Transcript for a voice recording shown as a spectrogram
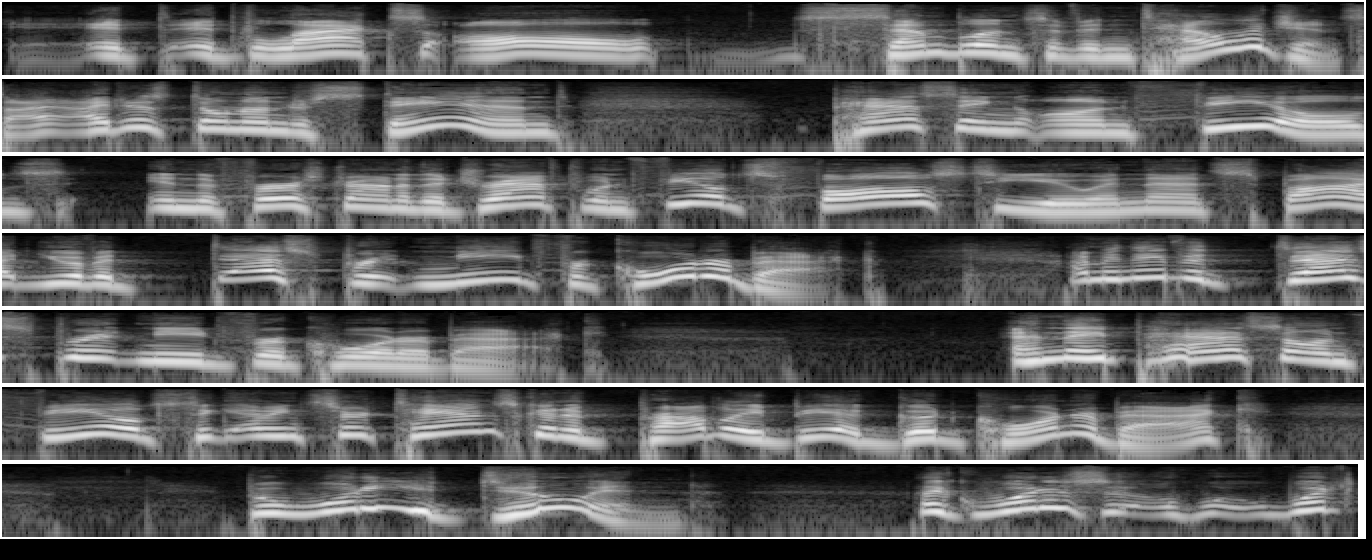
it it lacks all semblance of intelligence. I, I just don't understand passing on Fields in the first round of the draft, when Fields falls to you in that spot, you have a desperate need for quarterback. I mean, they have a desperate need for quarterback. And they pass on Fields to I mean, Surtain's gonna probably be a good cornerback. But what are you doing? Like what is what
